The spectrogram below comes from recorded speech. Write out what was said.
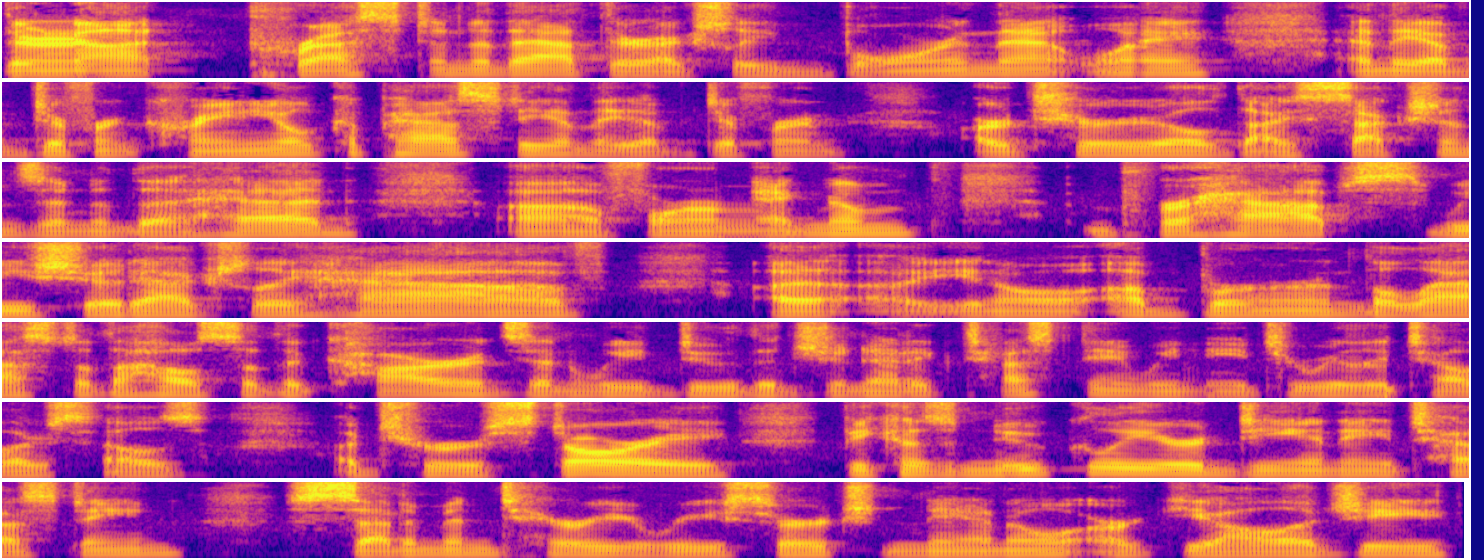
they're not pressed into that. They're actually born that way. And they have different cranial capacity and they have different arterial dissections into the head uh, foramen magnum. Perhaps we should actually have a, you know a burn the last of the house of the cards and we do the genetic testing. We need to really tell ourselves a truer story because nuclear dna testing sedimentary research nano archaeology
